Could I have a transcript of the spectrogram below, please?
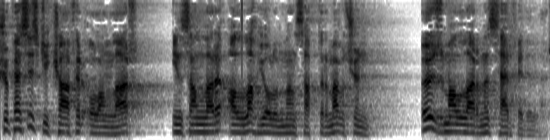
Şübhəsiz ki, kafir olanlar insanları Allah yolundan saptırmaq üçün öz mallarını sərf edirlər.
